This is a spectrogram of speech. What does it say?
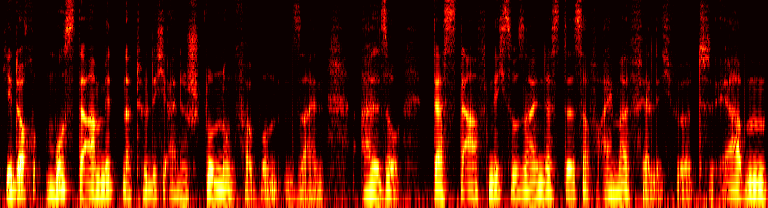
Jedoch muss damit natürlich eine Stundung verbunden sein. Also das darf nicht so sein, dass das auf einmal fällig wird. Erben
